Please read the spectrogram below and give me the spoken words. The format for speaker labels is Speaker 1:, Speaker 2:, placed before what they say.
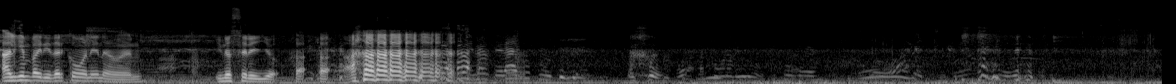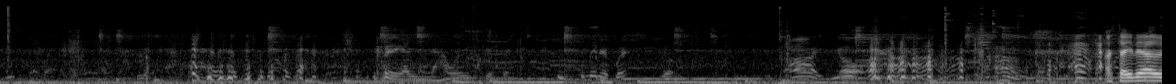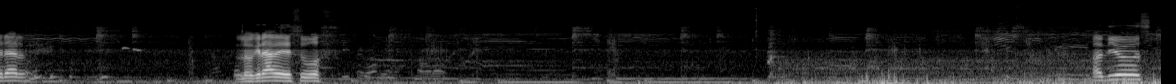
Speaker 1: Alguien va a gritar como nena, weón. Y no seré yo. Hasta ahí le va a durar lo grave de su voz. Adiós.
